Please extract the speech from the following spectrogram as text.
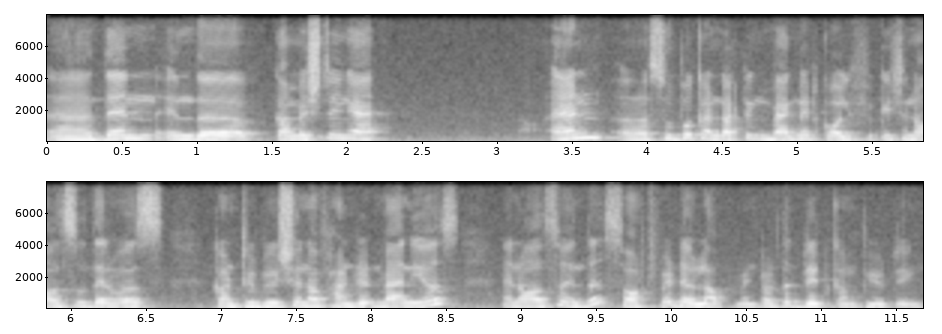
Uh, then in the commissioning and uh, superconducting magnet qualification also there was contribution of 100 man years and also in the software development or the grid computing.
